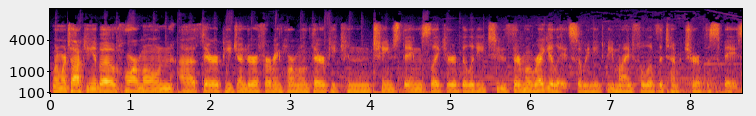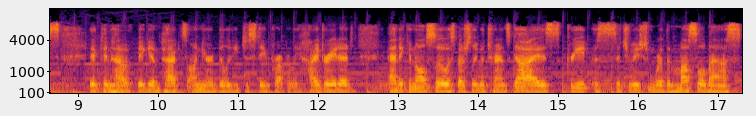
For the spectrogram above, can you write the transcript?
When we're talking about hormone uh, therapy gender affirming hormone therapy can change things like your ability to thermoregulate. So we need to be mindful of the temperature of the space. It can have big impacts on your ability to stay properly hydrated. And it can also especially with trans guys create a situation where the muscle mass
